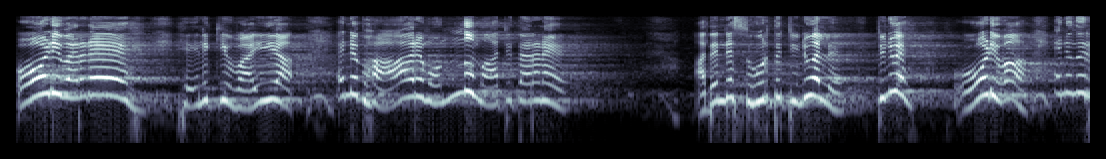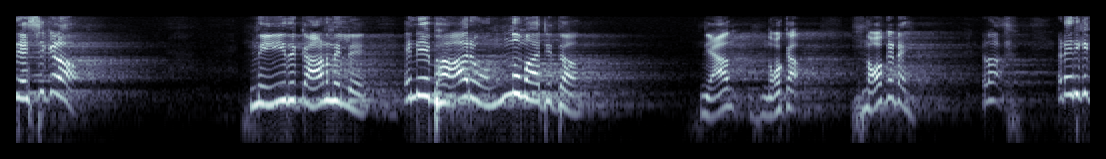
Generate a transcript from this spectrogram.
ഓടി വരണേ എനിക്ക് വയ്യ. എന്റെ ഭാരം ഒന്നും മാറ്റിത്തരണേ. അതെന്റെ സുഹൃത്ത് ടിനു അല്ലേ? ടിനുവേ ഓടി വാ എന്നെ ഒന്ന് രക്ഷിക്കടാ. നീ ഇത് കാണുന്നില്ലേ? എന്റെ ഈ ഭാരം ഒന്നും മാറ്റിത്താ. ഞാൻ നോക്കാം. നോക്കട്ടെ. എടാ എടാ എനിക്ക്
